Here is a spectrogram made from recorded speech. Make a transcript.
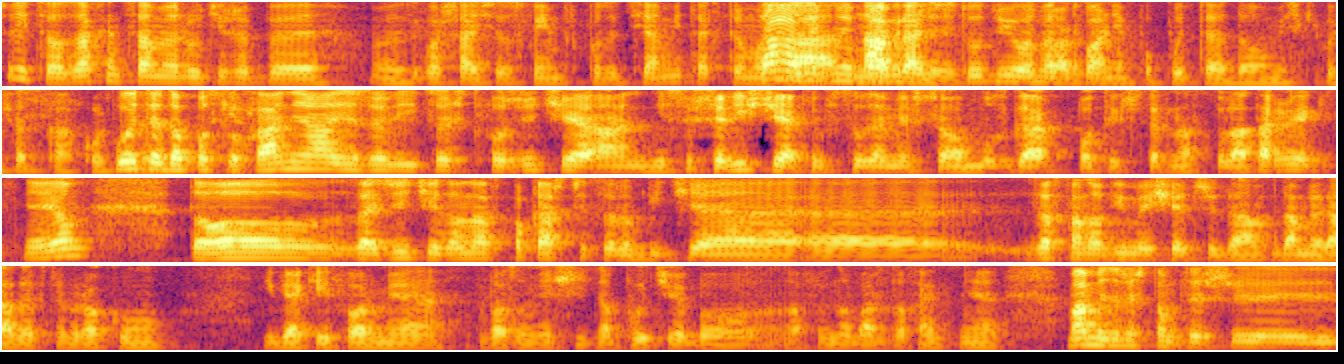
Czyli co, zachęcamy ludzi, żeby e, zgłaszali się ze swoimi propozycjami, tak, które Tak, można nagrać w studiu, ewentualnie po płytę do Miejskiego Ośrodka Kultury. Płytę do posłuchania, jeżeli coś tworzycie, a nie słyszeliście jakimś cudem jeszcze o mózgach po tych 14 latach, jak istnieją, to zajrzyjcie do nas, pokażcie co robicie, e, zastanowimy się, czy da, damy radę w tym roku i w jakiej formie Was umieścić na płycie, bo na pewno bardzo chętnie. Mamy zresztą też y,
